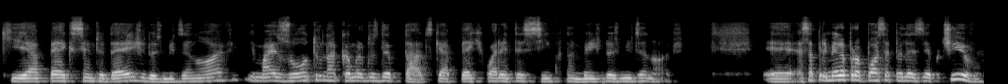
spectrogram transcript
que é a PEC 110 de 2019, e mais outro na Câmara dos Deputados, que é a PEC 45 também de 2019. É, essa primeira proposta pelo Executivo,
